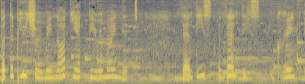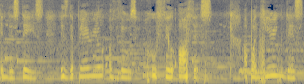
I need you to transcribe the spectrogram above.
but the future may not yet be reminded. Ventis, Ventis, great in these days, is the peril of those who fill office. Upon hearing this,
